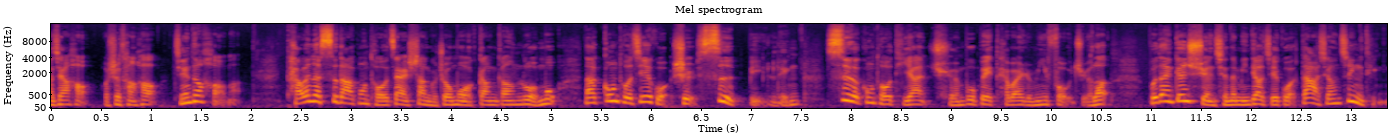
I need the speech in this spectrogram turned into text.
大家好，我是唐浩，今天都好吗？台湾的四大公投在上个周末刚刚落幕，那公投结果是四比零，四个公投提案全部被台湾人民否决了，不但跟选前的民调结果大相径庭，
